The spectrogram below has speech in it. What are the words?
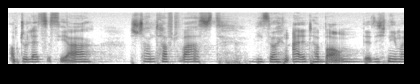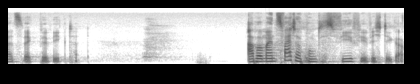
ob du letztes Jahr standhaft warst, wie so ein alter Baum, der sich niemals wegbewegt hat. Aber mein zweiter Punkt ist viel, viel wichtiger,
